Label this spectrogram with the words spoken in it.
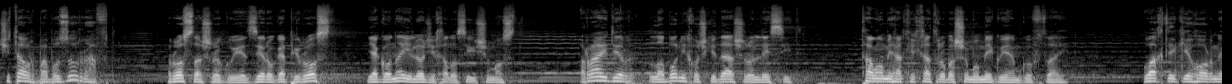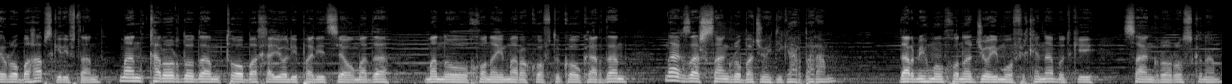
чӣ тавр ба бозор рафт? Росташро гӯед зеро гапи рост ягона илоҷи халосии шумост. Райдер лабони хушкидаашро лесид. Тамоми ҳақиқатро ба шумо мегӯям гуфт вай вақте ки ҳорнерро ба ҳабс гирифтанд ман қарор додам то ба хаёли полисия омада. Ману хонаи маро кофтуков кардан нағзаш сангро ба ҷои дигар барам. Дар меҳмонхона ҷои мувофиқе набуд ки сангро руст кунам.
